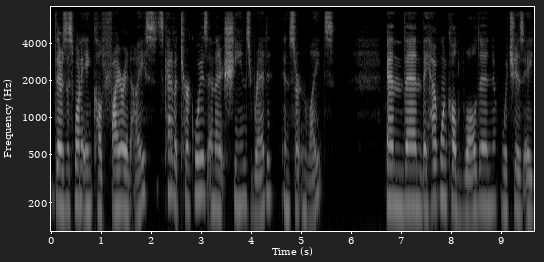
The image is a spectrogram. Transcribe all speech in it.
There's this one ink called Fire and Ice. It's kind of a turquoise and then it sheens red in certain lights. And then they have one called Walden, which is a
